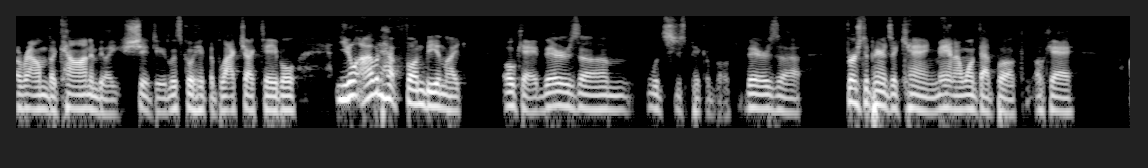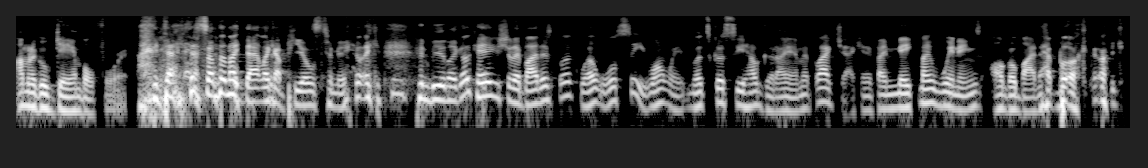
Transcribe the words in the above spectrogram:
around the con and be like, shit, dude, let's go hit the blackjack table. You know, I would have fun being like, okay, there's um, let's just pick a book. There's a first appearance of Kang. Man, I want that book. Okay. I'm gonna go gamble for it. that something like that, like appeals to me. Like and be like, okay, should I buy this book? Well, we'll see, won't we? Let's go see how good I am at blackjack. And if I make my winnings, I'll go buy that book. like,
